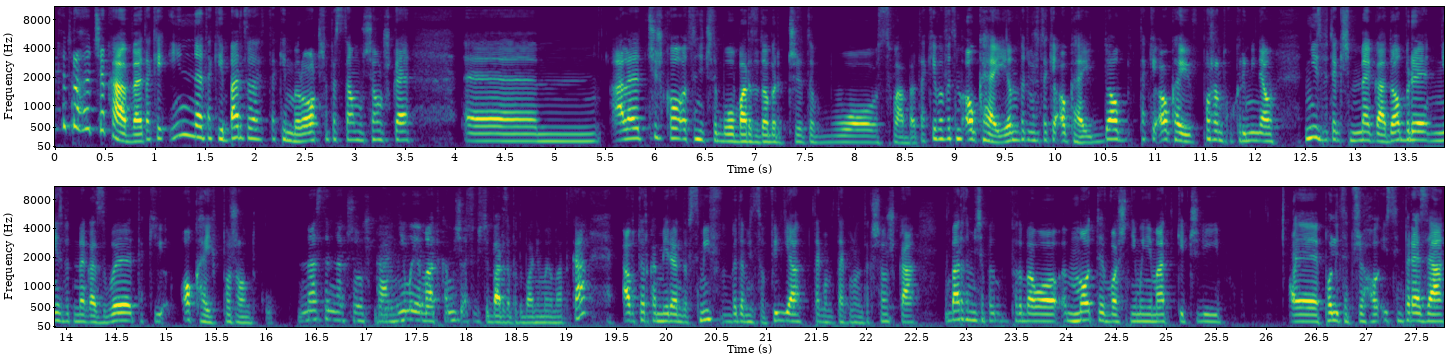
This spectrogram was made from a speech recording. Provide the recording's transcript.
takie trochę ciekawe, takie inne, takie bardzo takie mroczne przez całą książkę. Um, ale ciężko ocenić, czy to było bardzo dobre, czy to było słabe. Takie powiedzmy ok, ja bym powiedział, że takie ok, do, takie ok, w porządku kryminał, niezbyt jakiś mega dobry, niezbyt mega zły, taki ok, w porządku. Następna książka, Nie moja matka, mi się osobiście bardzo podobała Nie moja matka. Autorka Miranda Smith, wydawnictwo Filia, tak, tak wygląda ta książka. Bardzo mi się podobało motyw właśnie mojej matki, czyli E, policja przychodzi, jest impreza,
